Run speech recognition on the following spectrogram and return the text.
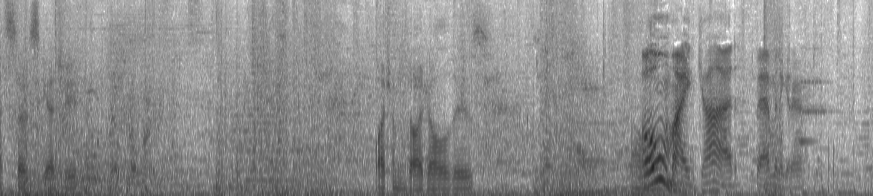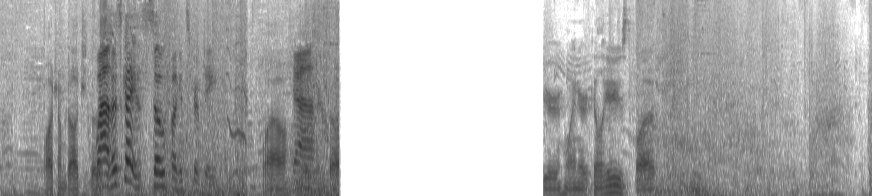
That's so sketchy. Watch him dodge all of these. Um, oh my god. Wait, I'm gonna get her. Watch him dodge this. Wow, this guy is so fucking scripty. Wow. Yeah. Your laner kill, he used flash. Oh,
